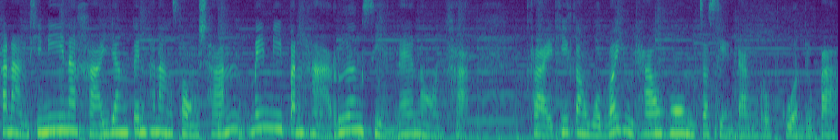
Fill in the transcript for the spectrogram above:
ผนังที่นี่นะคะยังเป็นผนัง2ชั้นไม่มีปัญหาเรื่องเสียงแน่นอนค่ะ ใครที่กังวลว่าอยู่ทาวน์โฮมจะเสียงดังรบกวนหรือเปล่า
